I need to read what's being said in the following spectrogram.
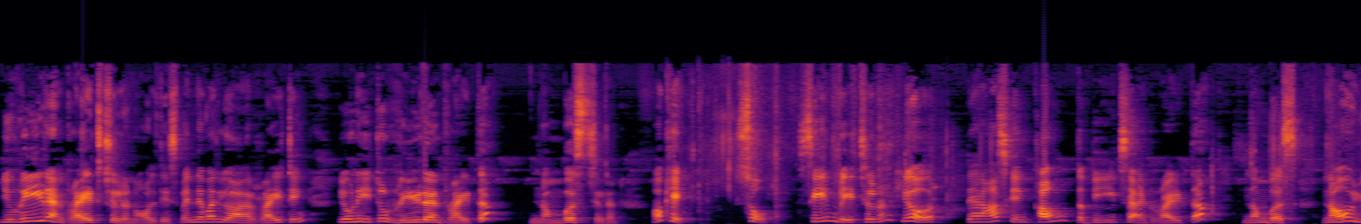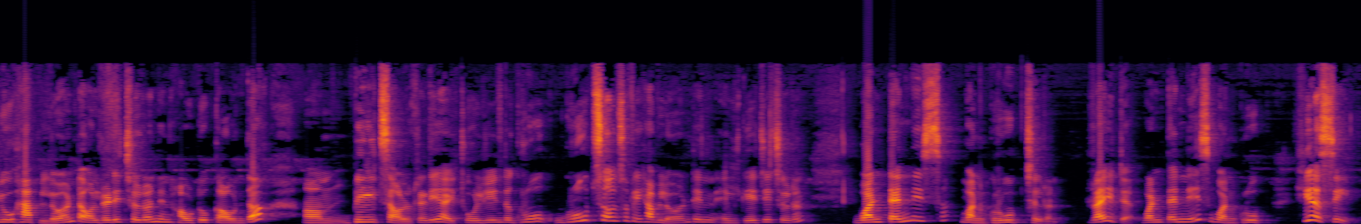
You read and write children all this. Whenever you are writing you need to read and write the numbers children. Okay. So same way children here they are asking count the beads and write the numbers. Now you have learnt already children in how to count the um, beads already. I told you in the group groups also we have learnt in lkg children 110 is one group children. Right? 110 is one group. Here see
